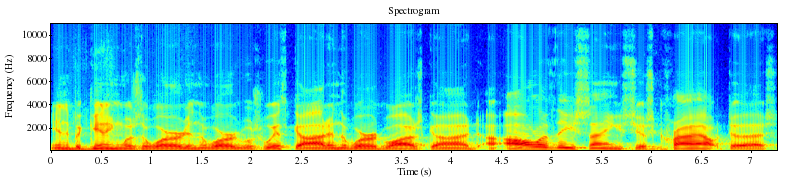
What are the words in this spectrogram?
in the beginning was the Word, and the Word was with God, and the Word was God. All of these things just cry out to us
